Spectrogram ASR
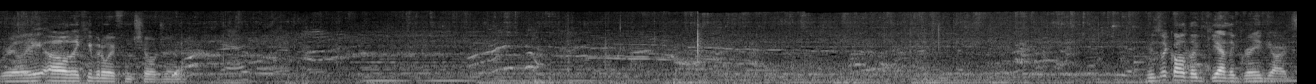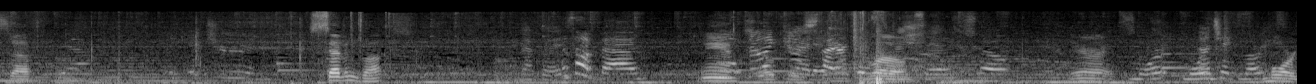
Oh, they keep it away from children. Yeah. Here's like all the yeah the graveyard stuff. Seven bucks. Not. That's not bad. Yeah. Well, they're like okay. kind of started Whoa. so Yeah. more, more, Don't take more.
